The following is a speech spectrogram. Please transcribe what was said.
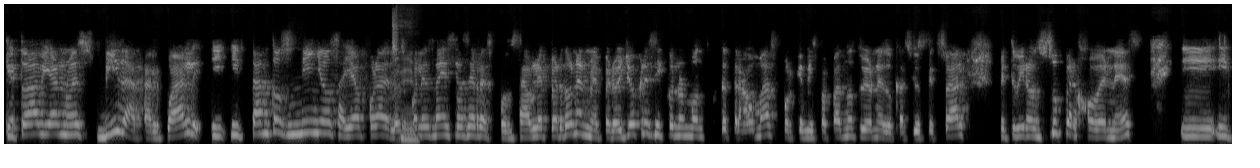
que todavía no es vida tal cual, y, tantos niños allá afuera de los cuales nadie se hace responsable. Perdónenme, pero yo crecí con un montón de traumas porque mis papás no tuvieron educación sexual, me tuvieron súper jóvenes y,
